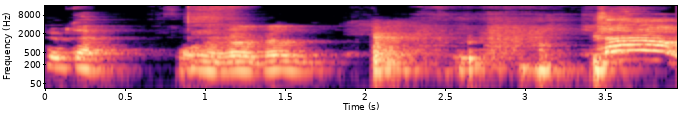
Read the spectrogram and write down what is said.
Who's that? Oh my god, bro. No!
